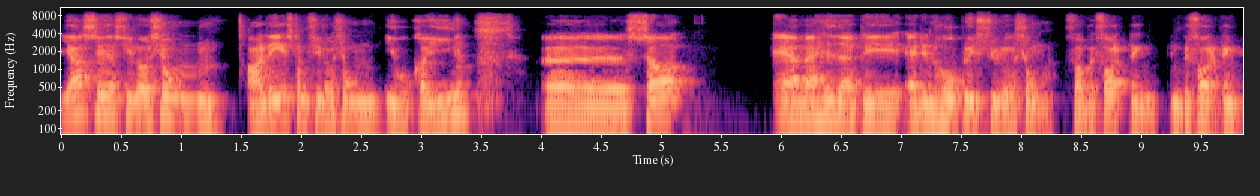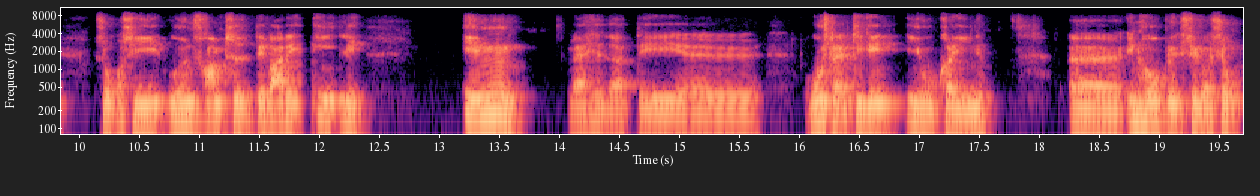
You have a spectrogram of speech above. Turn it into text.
jeg ser situationen, og har læst om situationen i Ukraine, øh, så er, hvad hedder det, er det en håbløs situation for befolkningen. En befolkning, så at sige, uden fremtid. Det var det egentlig inden, hvad hedder det, øh, Rusland gik ind i Ukraine. Øh, en håbløs situation.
